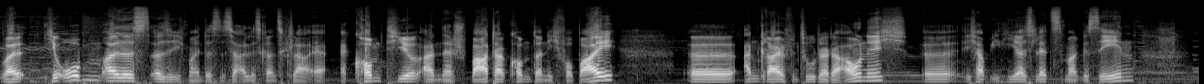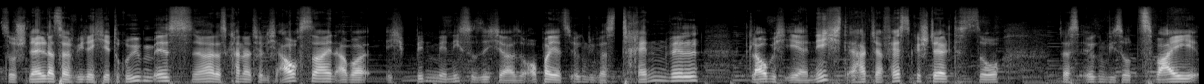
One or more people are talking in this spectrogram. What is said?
Weil hier oben alles, also ich meine, das ist ja alles ganz klar. Er, er kommt hier an der Sparta, kommt da nicht vorbei. Äh, angreifen tut er da auch nicht. Äh, ich habe ihn hier als letztes Mal gesehen. So schnell, dass er wieder hier drüben ist. Ja, das kann natürlich auch sein, aber ich bin mir nicht so sicher. Also ob er jetzt irgendwie was trennen will, glaube ich eher nicht. Er hat ja festgestellt, dass so, dass irgendwie so zwei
